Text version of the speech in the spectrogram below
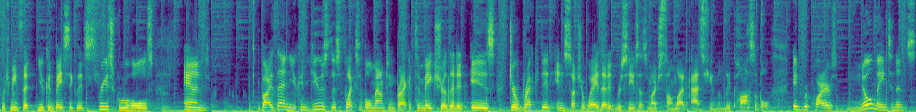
which means that you can basically, it's three screw holes and by then you can use this flexible mounting bracket to make sure that it is directed in such a way that it receives as much sunlight as humanly possible. It requires no maintenance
